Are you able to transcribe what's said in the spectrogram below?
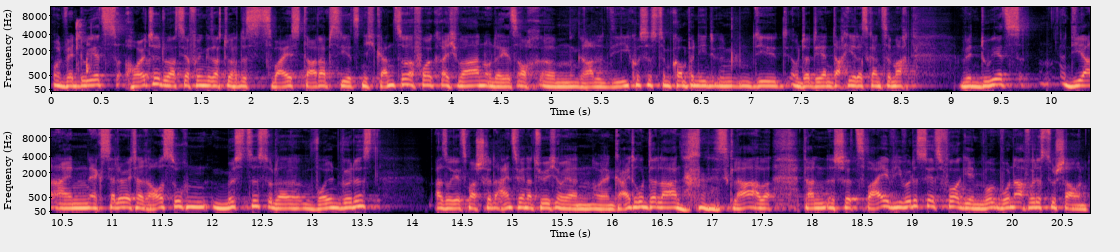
Und wenn du jetzt heute, du hast ja vorhin gesagt, du hattest zwei Startups, die jetzt nicht ganz so erfolgreich waren oder jetzt auch ähm, gerade die Ecosystem Company, die, unter deren Dach ihr das Ganze macht, wenn du jetzt dir einen Accelerator raussuchen müsstest oder wollen würdest, also jetzt mal Schritt eins wäre natürlich euren, euren Guide runterladen, ist klar, aber dann Schritt zwei, wie würdest du jetzt vorgehen? Wo, wonach würdest du schauen?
